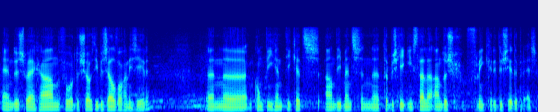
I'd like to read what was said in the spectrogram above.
En dus wij gaan voor de shows die we zelf organiseren een uh, contingent tickets aan die mensen uh, ter beschikking stellen aan dus flink gereduceerde prijzen.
